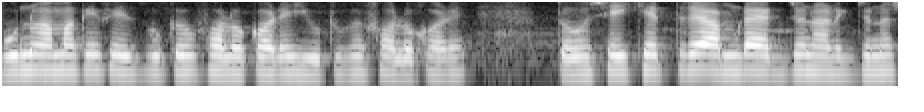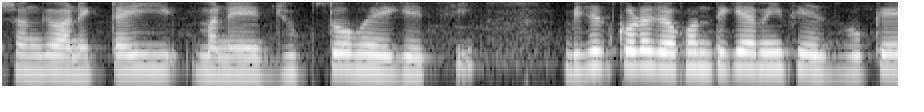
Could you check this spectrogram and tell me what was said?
বুনু আমাকে ফেসবুকেও ফলো করে ইউটিউবে ফলো করে। তো সেই ক্ষেত্রে আমরা একজন আরেকজনের সঙ্গে অনেকটাই মানে যুক্ত হয়ে গেছি। বিশেষ করে যখন থেকে আমি ফেসবুকে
